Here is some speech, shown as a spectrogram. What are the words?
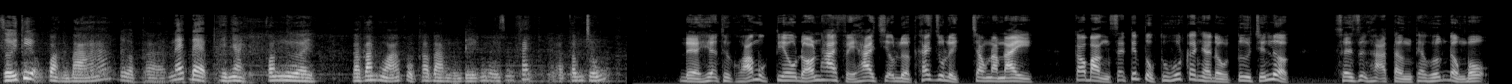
giới thiệu quảng bá được nét đẹp hình ảnh con người và văn hóa của Cao Bằng đến với du khách và công chúng. Để hiện thực hóa mục tiêu đón 2,2 triệu lượt khách du lịch trong năm nay, Cao Bằng sẽ tiếp tục thu hút các nhà đầu tư chiến lược, xây dựng hạ tầng theo hướng đồng bộ,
